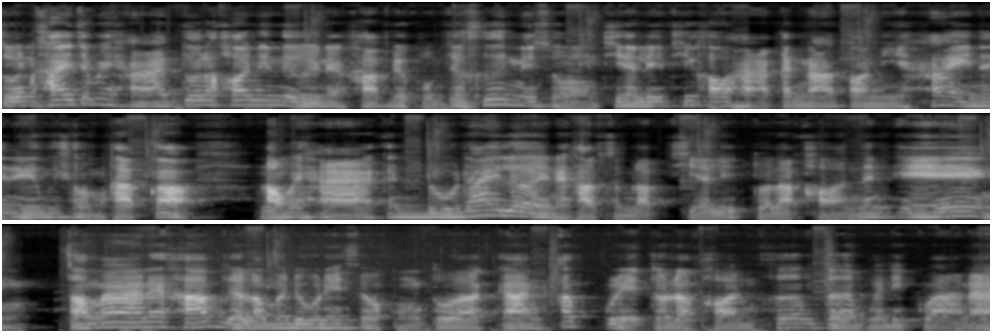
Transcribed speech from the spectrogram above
ส่วนใครจะไปหาตัวละครอื่นๆนะครับเดี๋ยวผมจะขึ้นในส่วนของเทียร์ลิสที่เขาหากันนะตอนนี้ให้นั่นเองผู้ชมครับก็ ลองไปหากันดูได้เลยนะครับสำหรับเทียร์ลิสตัวละครนั่นเอง ต่อมานะครับ เดี๋ยวเรามาดูในส่วนของตัวการอัปเกรดตัวละครเพิ่มเติมกันดีกว่านะ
